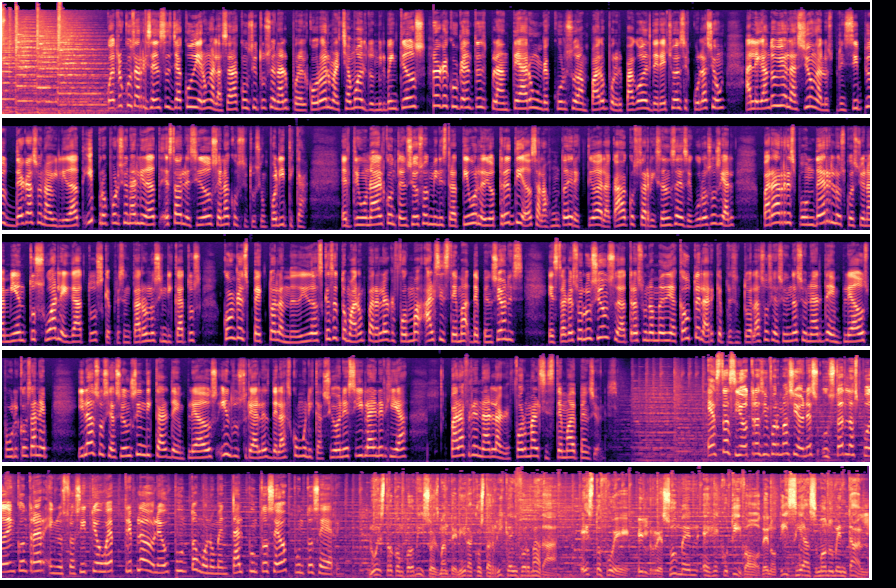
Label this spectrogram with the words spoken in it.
Cuatro costarricenses ya acudieron a la sala constitucional por el cobro del marchamo del 2022. Los recurrentes plantearon un recurso de amparo por el pago del derecho de circulación, alegando violación a los principios de razonabilidad y proporcionalidad establecidos en la Constitución Política. El Tribunal Contencioso Administrativo le dio tres días a la Junta Directiva de la Caja Costarricense de Seguro Social para responder los cuestionamientos o alegatos que presentaron los sindicatos con respecto a las medidas que se tomaron para la reforma al sistema de pensiones. Esta resolución se da tras una medida cautelar que presentó la Asociación Nacional de Empleados Públicos ANEP y la Asociación Sindical de Empleados Industriales de las Comunicaciones y la Energía para frenar la reforma al sistema de pensiones. Estas y otras informaciones usted las puede encontrar en nuestro sitio web www.monumental.co.cr. Nuestro compromiso es mantener a Costa Rica informada. Esto fue el resumen ejecutivo de Noticias Monumental.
